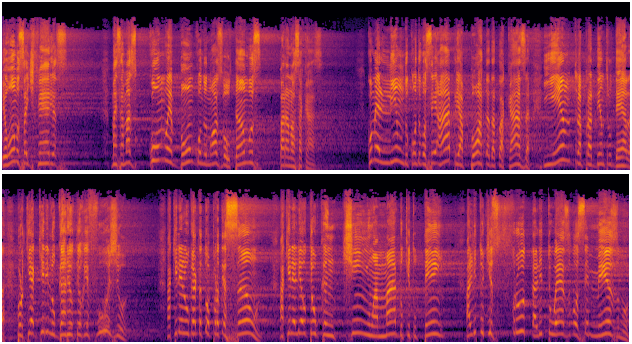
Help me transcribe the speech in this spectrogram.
eu amo sair de férias. Mas, amados, como é bom quando nós voltamos para a nossa casa. Como é lindo quando você abre a porta da tua casa e entra para dentro dela, porque aquele lugar é o teu refúgio, aquele é o lugar da tua proteção, aquele ali é o teu cantinho amado que tu tem, ali tu desfruta, ali tu és você mesmo.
